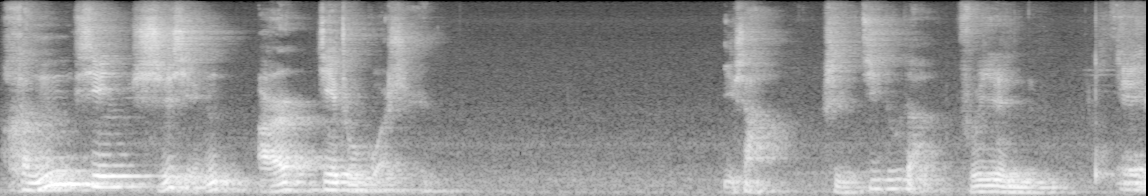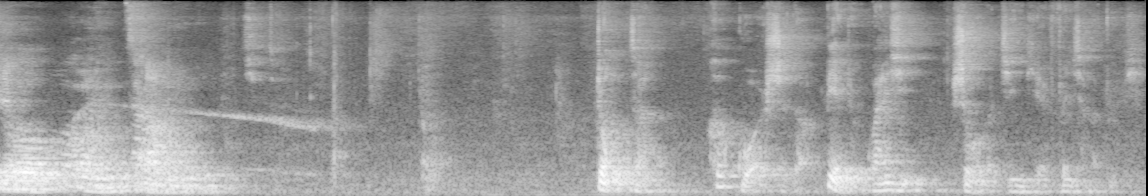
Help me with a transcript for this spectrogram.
恒心实行而结出果实。以上是基督的福音。基督，我们赞美种子和果实的辩证关系是我们今天分享的主题。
